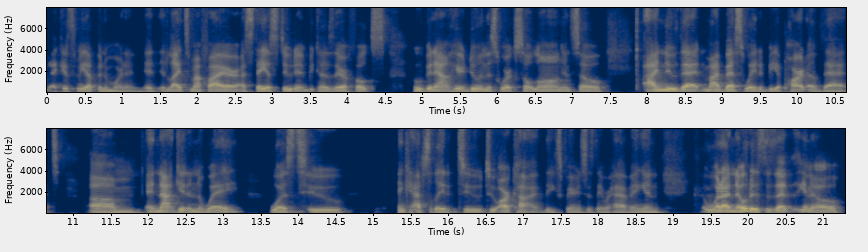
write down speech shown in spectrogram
That gets me up in the morning. It, it lights my fire. I stay a student because there are folks who've been out here doing this work so long. And so I knew that my best way to be a part of that um, and not get in the way was to encapsulate it, to to archive the experiences they were having. And what I noticed is that, you know,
